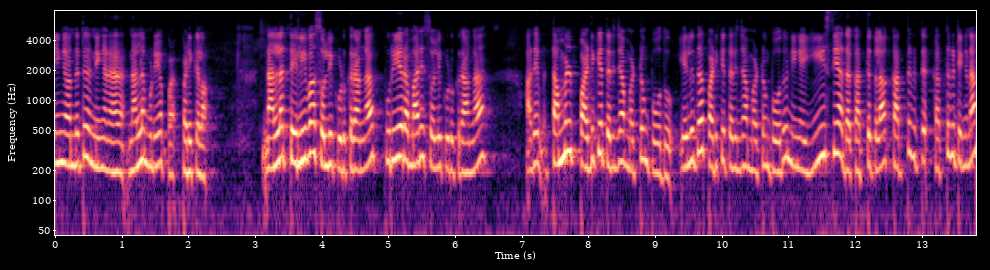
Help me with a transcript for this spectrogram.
நீங்கள் வந்துட்டு நீங்கள் நல்ல முடியாக ப படிக்கலாம். நல்ல தெளிவாக சொல்லி கொடுக்குறாங்க புரியிற மாதிரி சொல்லி கொடுக்குறாங்க. அதே தமிழ் படிக்க தெரிஞ்சால் மட்டும் போதும். எழுத படிக்க தெரிஞ்சால் மட்டும் போதும். நீங்கள் ஈஸியாக அதை கற்றுக்கலாம் கற்றுக்கிட்டு கற்றுக்கிட்டிங்கன்னா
